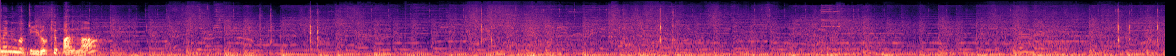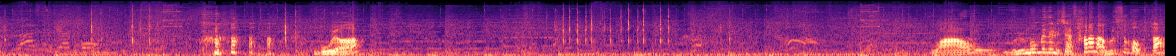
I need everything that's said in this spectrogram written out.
매는 것도 이렇게 빨라? 뭐야? 와우 물몸 애들은 진짜 살아남을 수가 없다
